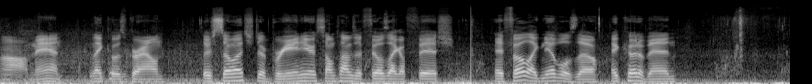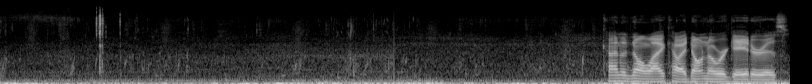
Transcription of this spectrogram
Oh man, I think it was ground. There's so much debris in here, sometimes it feels like a fish. It felt like nibbles though. It could have been. Kind of don't like how I don't know where gator is.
